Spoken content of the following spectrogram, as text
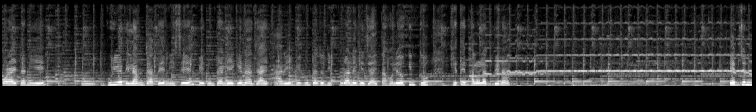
কড়াইটা নিয়ে ঘুরিয়ে দিলাম যাতে নিচের বেগুনটা লেগে না যায়। আর এই বেগুনটা যদি পুরা লেগে যায়, তাহলেও কিন্তু খেতে ভালো লাগবে না। এর জন্য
